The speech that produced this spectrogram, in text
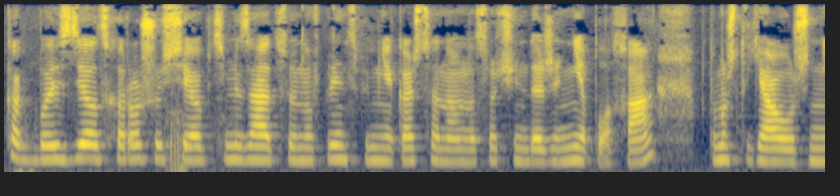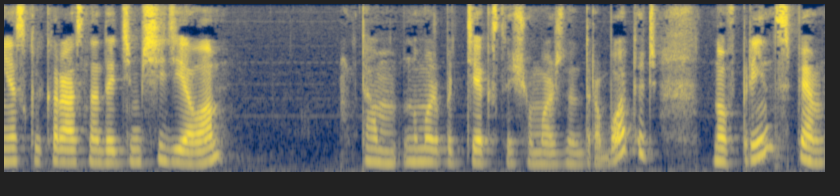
как бы сделать хорошую SEO-оптимизацию, но, в принципе, мне кажется, она у нас очень даже неплоха, потому что я уже несколько раз над этим сидела. Там, ну, может быть, текст еще можно доработать, но, в принципе,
